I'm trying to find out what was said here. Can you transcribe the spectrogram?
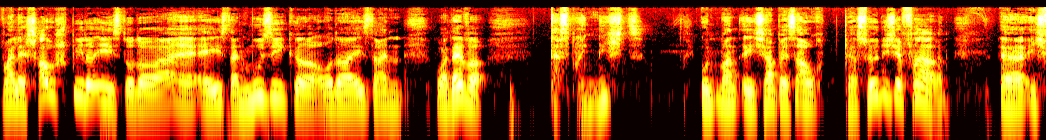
weil er Schauspieler ist oder er ist ein Musiker oder er ist ein whatever, das bringt nichts. Und man, ich habe es auch persönlich erfahren. Äh, ich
